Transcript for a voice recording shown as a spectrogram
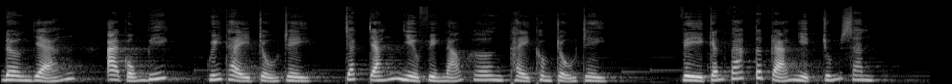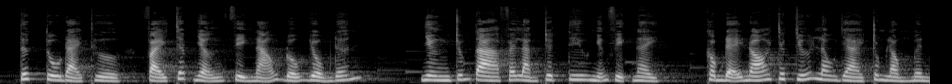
Đơn giản, ai cũng biết quý thầy trụ trì chắc chắn nhiều phiền não hơn thầy không trụ trì. Vì cánh phát tất cả nghiệp chúng sanh. Tức tu đại thừa phải chấp nhận phiền não đổ dồn đến. Nhưng chúng ta phải làm cho tiêu những việc này, không để nó chất chứa lâu dài trong lòng mình.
